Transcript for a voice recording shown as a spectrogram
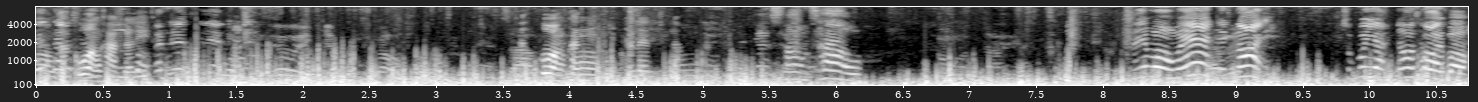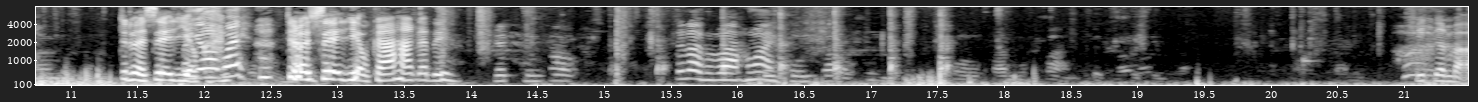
ห้องกะกวางค่ะกะลิกันเดือนเนี่ยทั้งกวางทั้งอันนั้นทั้งยังสองเท่าไม่บอกแม่เด็กน้อยชุบประหยัดย่อซอยบอก จะเลยเสียเหไปยียบยอมไหมจะเลยเสียเหยียบขาหักกันดิจะหน่อยพ่อพ่อว่าปิดกันบ่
